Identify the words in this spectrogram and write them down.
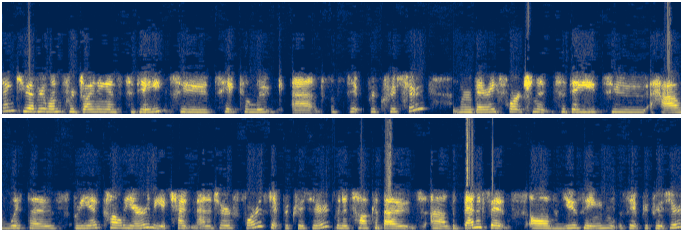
Thank you everyone for joining us today to take a look at ZipRecruiter. We're very fortunate today to have with us Bria Collier, the account manager for ZipRecruiter. We're going to talk about uh, the benefits of using ZipRecruiter.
